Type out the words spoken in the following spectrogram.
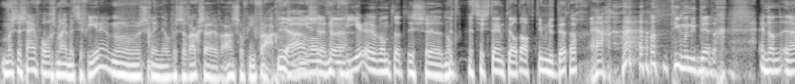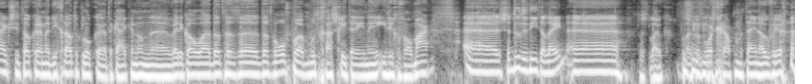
Maar ze zijn volgens mij met z'n vieren. Misschien over ze straks even aan Sophie vragen. Ja, Wie is want, nummer vier, want dat is nog... Het systeem telt af, 10 minuten 30. Ja, 10 minuten 30. En dan, nou, ik zit ook eh, naar die grote klok eh, te kijken. En dan eh, weet ik al dat, het, dat we op moeten gaan schieten in, ieder geval. Maar ze doet het niet alleen. Dat is leuk. Leuke woordgrap meteen ook weer.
